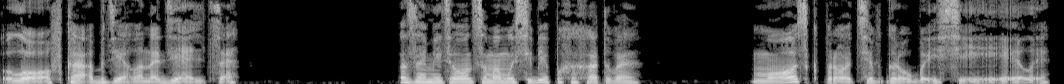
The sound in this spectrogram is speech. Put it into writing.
«Ловко обделано дельце», — заметил он самому себе, похохатывая. «Мозг против грубой силы.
